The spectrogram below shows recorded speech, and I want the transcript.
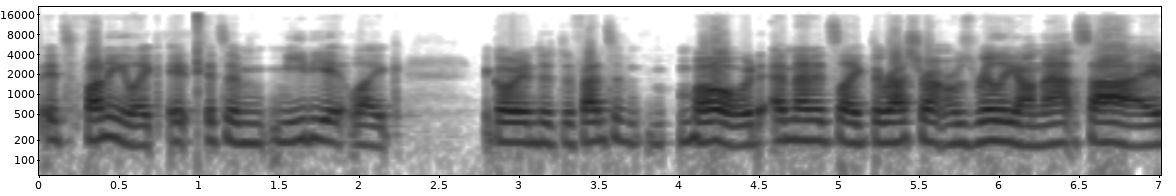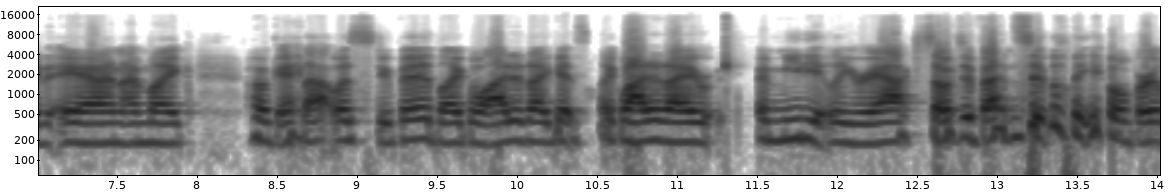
it's funny. Like it, it's immediate. Like go into defensive mode, and then it's like the restaurant was really on that side, and I'm like, okay, that was stupid. Like why did I get? Like why did I immediately react so defensively over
